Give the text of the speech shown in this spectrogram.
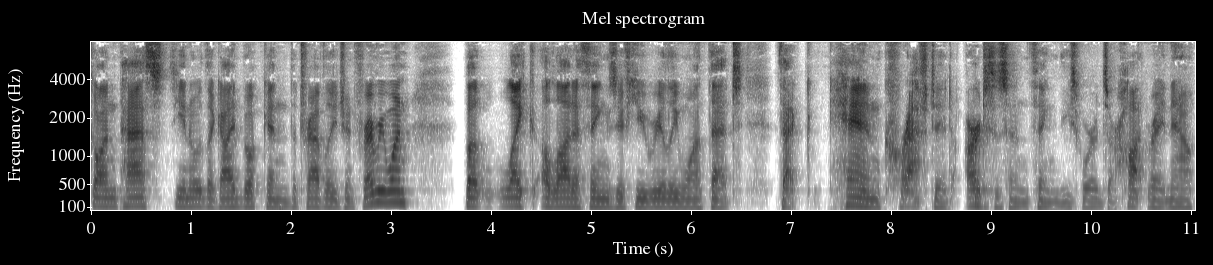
gone past, you know, the guidebook and the travel agent for everyone. But like a lot of things, if you really want that, that handcrafted artisan thing, these words are hot right now,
